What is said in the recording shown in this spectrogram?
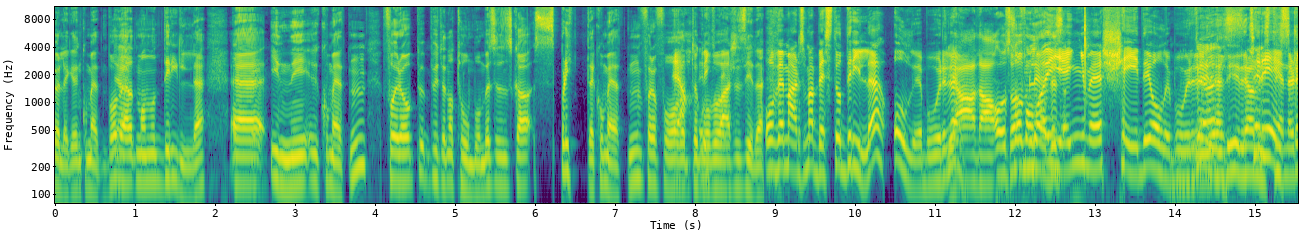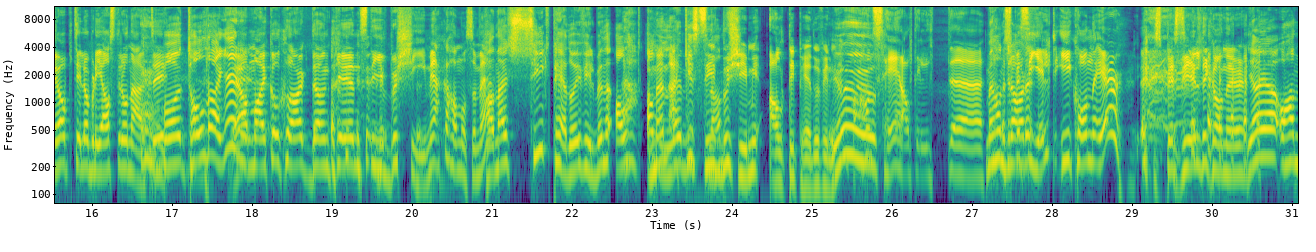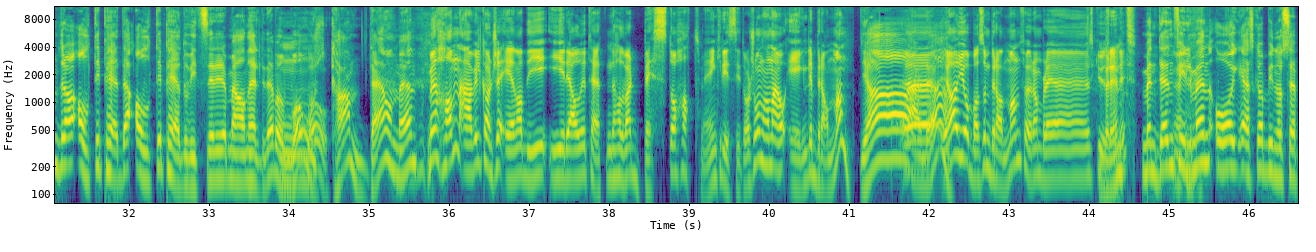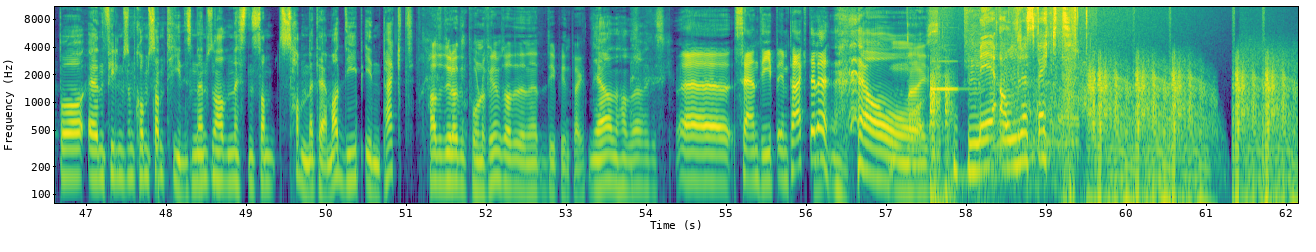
ødelegge den kometen på. Det er at man må drille eh, inn i kometen for å putte en atombombe så den skal splitte kometen for å få Ja, dem til å gå på hver sin side. Og hvem er det som er best til å drille? Oljeborere. Ja da, og Så får man en gjeng med shady oljeborere. Trener de opp til å bli astronauter. på tolv dager! Ja, Michael Clark Duncan, Steve Buscemi, er ikke han også med? Han er sykt pedo i filmen. Alt, alle men er ikke Steve Bushimi Buscemi alltid pedo i filmen? Jo, jo, jo. Han ser alltid litt eh, Men han drar det- Spesielt i Con Air. Spesielt i Con Air. Ja, ja, og han drar alltid Det er alltid pedovitser med han hele tiden. Jeg bare, Mm. wow, calm down, man. Men han er vel kanskje en av de i realiteten det hadde vært best å hatt med i en krisesituasjon. Han er jo egentlig brannmann. Ja, er det, Eh, ja, Jobba som brannmann før han ble skuespiller. Brent. Men den filmen, og jeg skal begynne å se på en film som kom samtidig som dem, som hadde nesten sam samme tema, Deep Impact. Hadde du lagd en pornofilm, så hadde den et Deep Impact. Ja, den hadde faktisk. uh, Sand Deep Impact, eller? Åh. Nice. Med all respekt.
